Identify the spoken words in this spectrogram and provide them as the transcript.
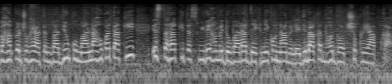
वहाँ पर जो है आतंकवादियों को मारना होगा ताकि इस तरह की तस्वीरें हमें दोबारा देखने को ना मिले। दिवाकर बहुत बहुत शुक्रिया आपका।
